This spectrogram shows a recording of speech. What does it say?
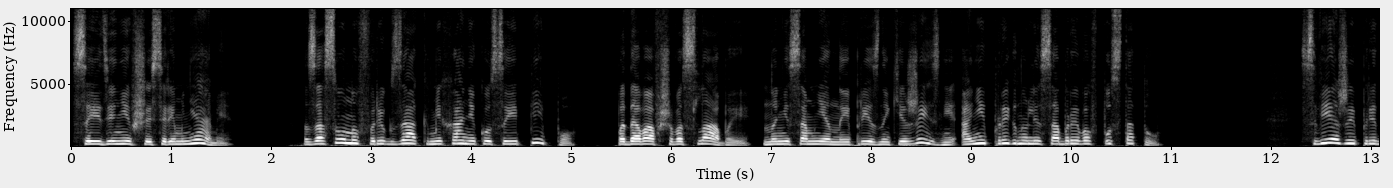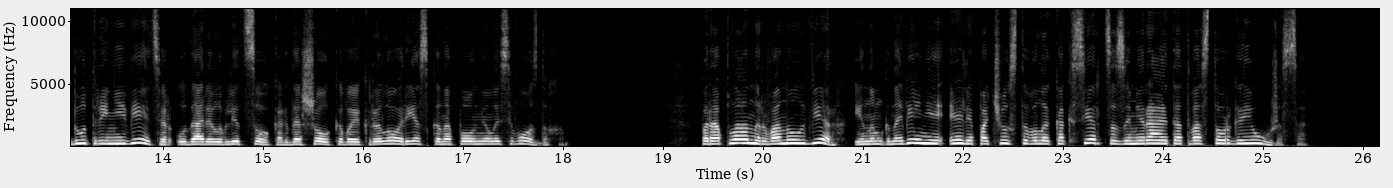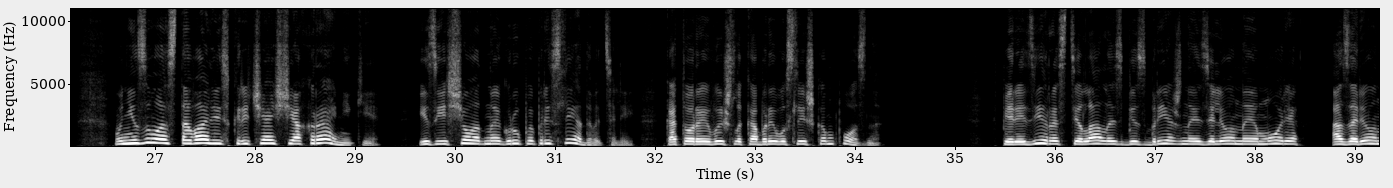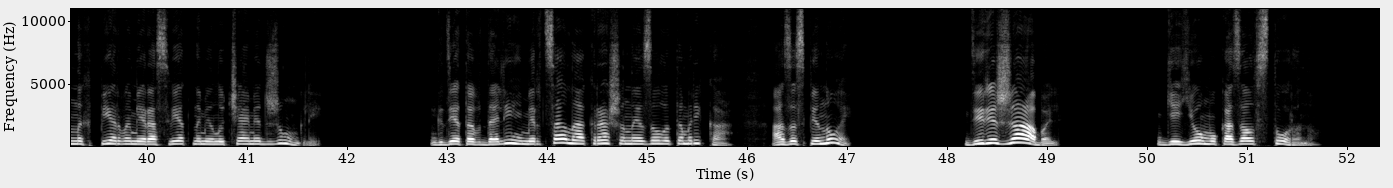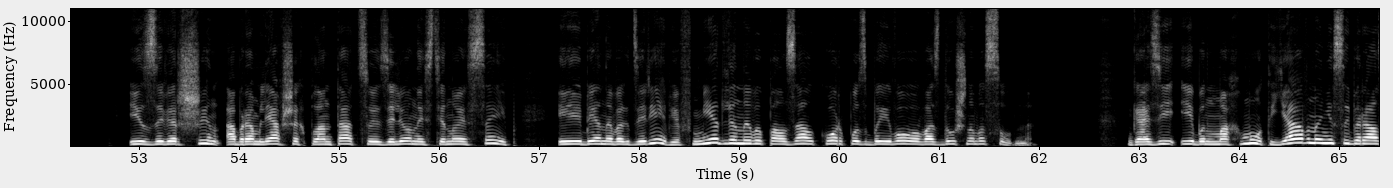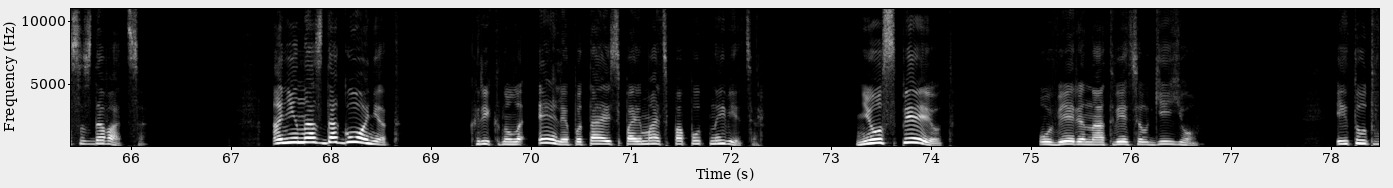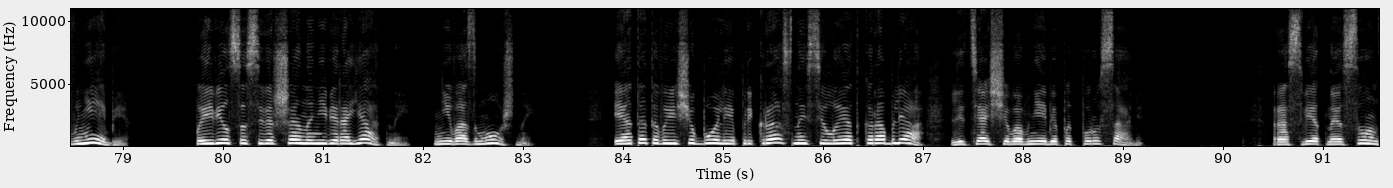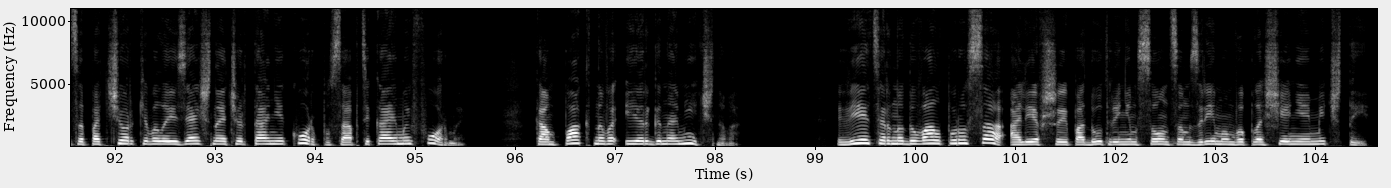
Соединившись ремнями, засунув в рюкзак механикуса и Пиппу, подававшего слабые, но несомненные признаки жизни, они прыгнули с обрыва в пустоту. Свежий предутренний ветер ударил в лицо, когда шелковое крыло резко наполнилось воздухом. Параплан рванул вверх, и на мгновение Эля почувствовала, как сердце замирает от восторга и ужаса. Внизу оставались кричащие охранники из еще одной группы преследователей, которая вышла к обрыву слишком поздно. Впереди расстилалось безбрежное зеленое море, озаренных первыми рассветными лучами джунглей. Где-то вдали мерцала окрашенная золотом река, а за спиной — дирижабль! Гийом указал в сторону. Из-за вершин, обрамлявших плантацию зеленой стеной сейп и эбеновых деревьев, медленно выползал корпус боевого воздушного судна. Гази Ибн Махмуд явно не собирался сдаваться. «Они нас догонят!» — крикнула Эля, пытаясь поймать попутный ветер. «Не успеют!» — уверенно ответил Гийом. И тут в небе появился совершенно невероятный, невозможный и от этого еще более прекрасный силуэт корабля, летящего в небе под парусами. Рассветное солнце подчеркивало изящное очертание корпуса обтекаемой формы, компактного и эргономичного. Ветер надувал паруса, олевшие под утренним солнцем зримым воплощением мечты.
